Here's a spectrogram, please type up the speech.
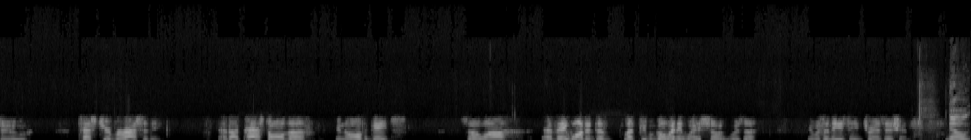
to test your veracity. And I passed all the, you know, all the gates. So uh, they wanted to let people go anyway, so it was a, it was an easy transition. Now,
